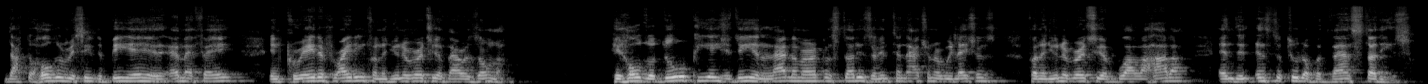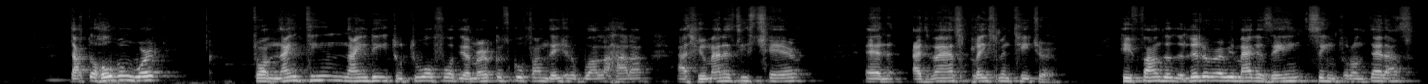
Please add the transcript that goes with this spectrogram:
Dr. Hogan received a BA and MFA in creative writing from the University of Arizona. He holds a dual PhD in Latin American Studies and International Relations from the University of Guadalajara and the Institute of Advanced Studies. Dr. Hogan worked from 1990 to 2004, the American School Foundation of Guadalajara as Humanities Chair and Advanced Placement Teacher. He founded the literary magazine Sin Fronteras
